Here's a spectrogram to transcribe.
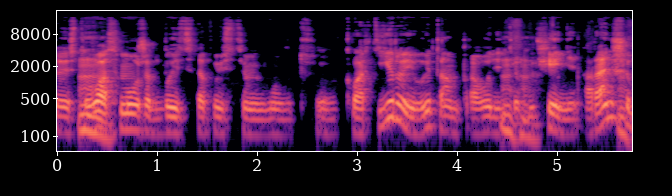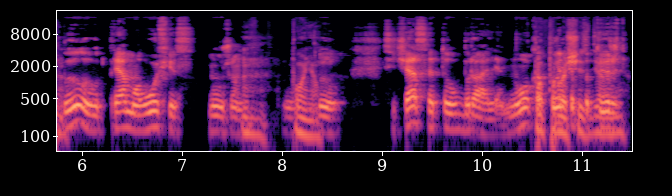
То есть м. у вас может быть, допустим, вот, э, квартира, и вы там проводите mm-hmm. обучение. А раньше mm-hmm. было вот прямо офис нужен. Mm-hmm. Понял. Был. Сейчас это убрали. Но какое-то подтверждение.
